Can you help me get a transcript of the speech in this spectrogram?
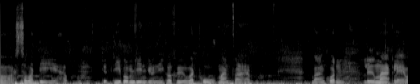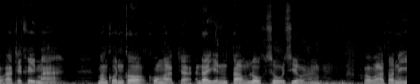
็สวัสดีครับ จุดที่ผมยืนอยู่นี้ก็คือวัดภูม่านฟ้าครับ บางคนหรือมากแล้วอาจจะเคยมา บางคนก็คงอาจจะได้เห็นตามโลกโซเชียลนะครับเพราะว่าตอนนี้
